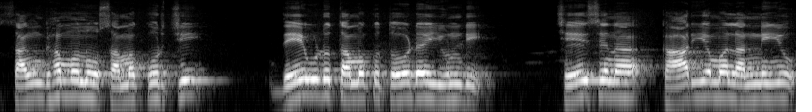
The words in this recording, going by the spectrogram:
సంఘమును సమకూర్చి దేవుడు తమకు తోడై ఉండి చేసిన కార్యములన్నీ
